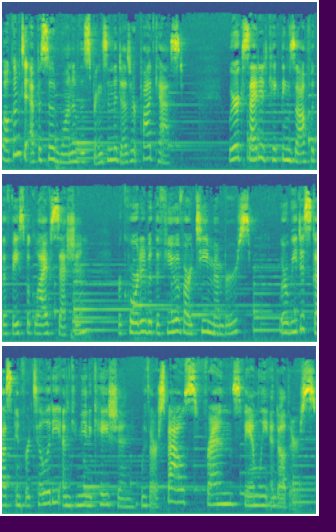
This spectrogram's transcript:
Welcome to episode one of the Springs in the Desert podcast. We're excited to kick things off with a Facebook Live session recorded with a few of our team members where we discuss infertility and communication with our spouse, friends, family, and others.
